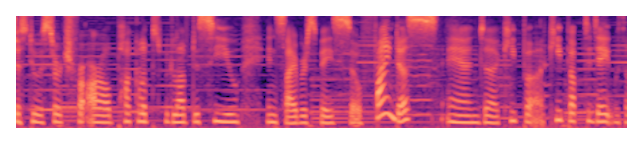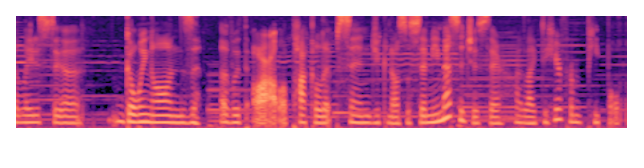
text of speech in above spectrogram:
Just do a search for Aural Apocalypse. We'd love to see you in cyberspace. So find us and uh, keep uh, keep up to date with the latest. Going ons with our apocalypse and you can also send me messages there. I like to hear from people.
